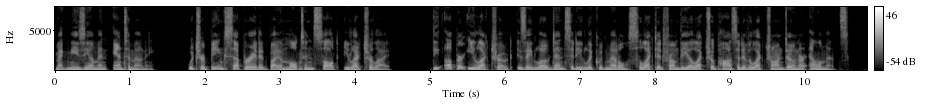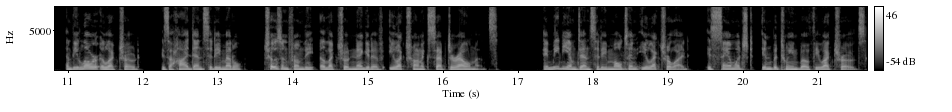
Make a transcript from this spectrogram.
magnesium and antimony, which are being separated by a molten salt electrolyte. The upper electrode is a low-density liquid metal selected from the electropositive electron donor elements, and the lower electrode is a high-density metal chosen from the electronegative electron acceptor elements. A medium-density molten electrolyte is sandwiched in between both electrodes,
